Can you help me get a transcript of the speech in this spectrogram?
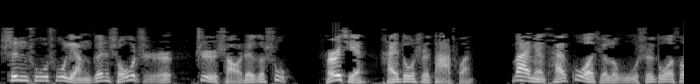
伸出出两根手指，至少这个数，而且还都是大船。外面才过去了五十多艘，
